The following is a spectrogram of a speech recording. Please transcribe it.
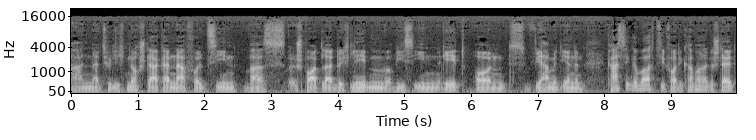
äh, natürlich noch stärker nachvollziehen, was Sportler durchleben, wie es ihnen geht. Und wir haben mit ihr ein Casting gemacht, sie vor die Kamera gestellt.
